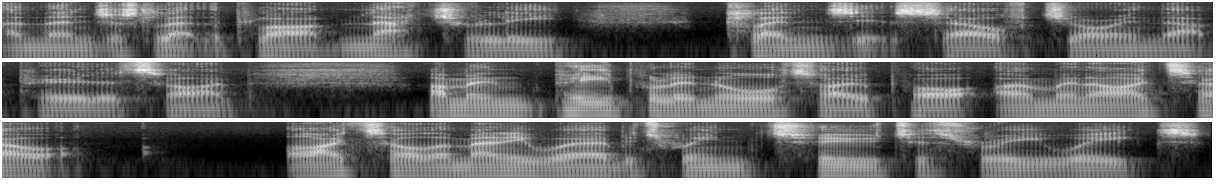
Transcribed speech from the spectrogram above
and then just let the plant naturally cleanse itself during that period of time. I mean, people in autopot. I mean, I tell I tell them anywhere between two to three weeks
